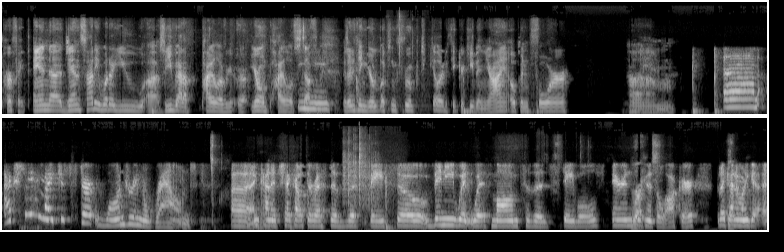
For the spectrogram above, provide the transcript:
Perfect. And uh Jansati, what are you uh so you've got a pile of your, your own pile of stuff. Mhm. Is there anything you're looking through in particular? Do you think you're keeping your eye open for? Um Um, actually, I might just start wandering around uh, and kind of check out the rest of the space. So Vinny went with mom to the stables. Aaron's looking at the locker, but I kind of want to get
